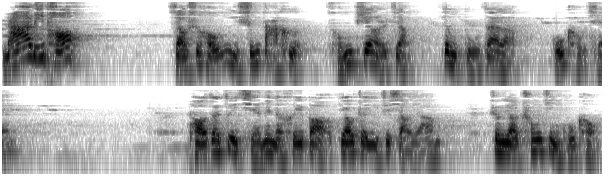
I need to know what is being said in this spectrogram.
哪里跑？小石猴一声大喝，从天而降，正堵在了谷口前。跑在最前面的黑豹叼着一只小羊，正要冲进谷口，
